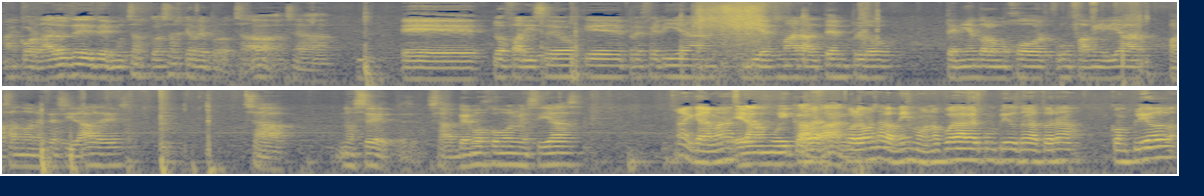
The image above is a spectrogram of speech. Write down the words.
acordaros de, de muchas cosas que reprochaba. O sea, eh, los fariseos que preferían diezmar al templo teniendo a lo mejor un familiar pasando necesidades. O sea, no sé, o sea, vemos como el Mesías No, y que además era muy cabal. Volvemos a lo mismo, no puede haber cumplido toda la Torah. Cumplió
